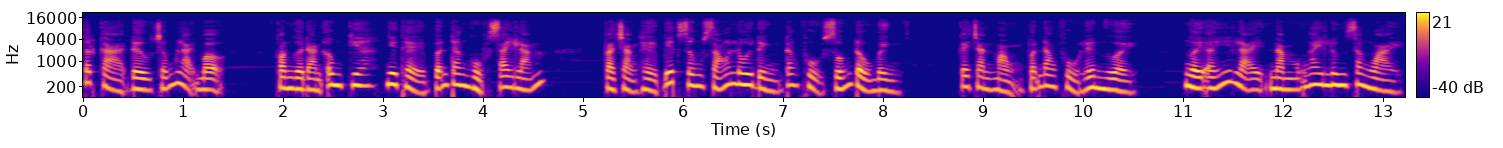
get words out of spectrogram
Tất cả đều chống lại mợ. Còn người đàn ông kia như thể vẫn đang ngủ say lắm và chẳng hề biết rông gió lôi đình đang phủ xuống đầu mình. Cây chăn mỏng vẫn đang phủ lên người. Người ấy lại nằm ngay lưng ra ngoài,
